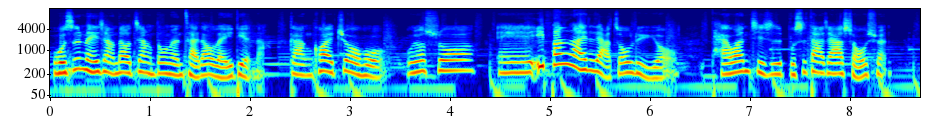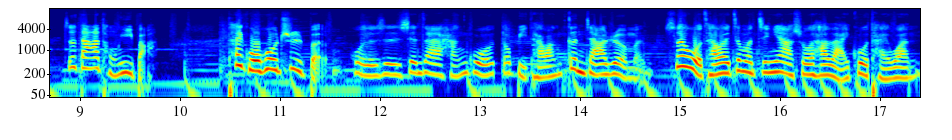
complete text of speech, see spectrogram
我是没想到这样都能踩到雷点呐、啊，赶快救火！我就说：“诶，一般来亚洲旅游，台湾其实不是大家首选，这大家同意吧？”泰国或日本，或者是现在韩国，都比台湾更加热门，所以我才会这么惊讶，说他来过台湾。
